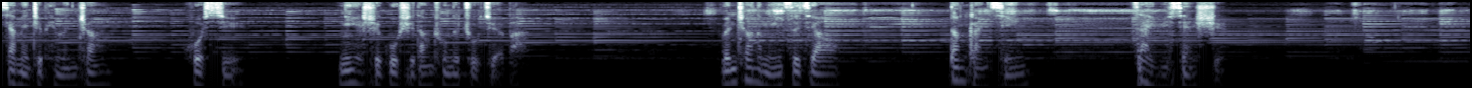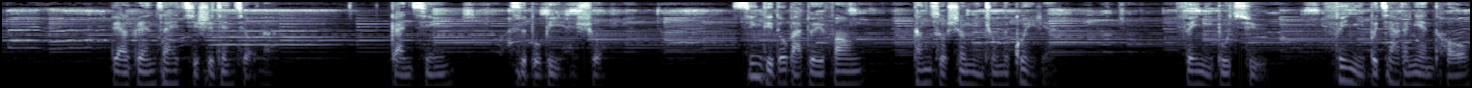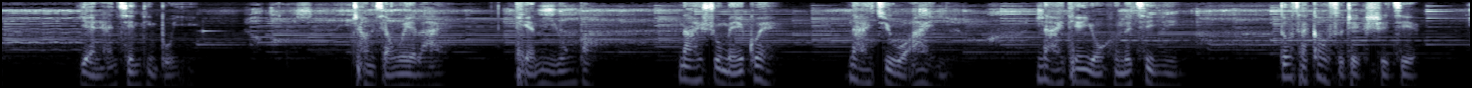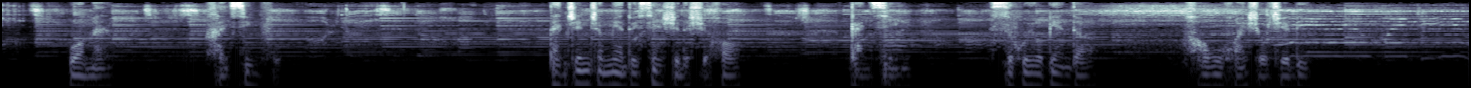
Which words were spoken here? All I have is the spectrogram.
下面这篇文章，或许你也是故事当中的主角吧。文章的名字叫《当感情在于现实》。两个人在一起时间久了，感情自不必言说，心底都把对方当做生命中的贵人，非你不娶，非你不嫁的念头俨然坚定不移。畅想未来，甜蜜拥抱。那一束玫瑰，那一句我爱你，那一天永恒的记忆，都在告诉这个世界，我们很幸福。但真正面对现实的时候，感情似乎又变得毫无还手之力。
